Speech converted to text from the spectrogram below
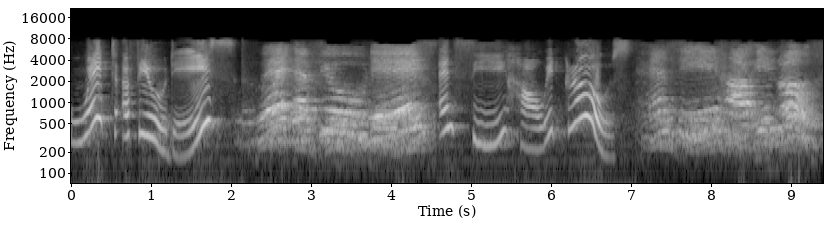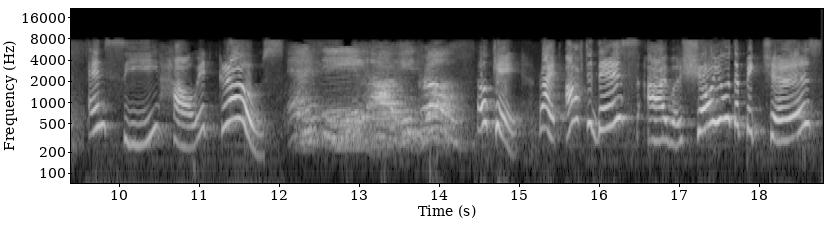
Wait a few days Wait a few days and see how it grows. and see how it grows. And see how it grows. And see how it grows. Okay, right. After this, I will show you the pictures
